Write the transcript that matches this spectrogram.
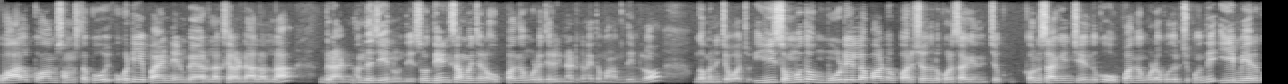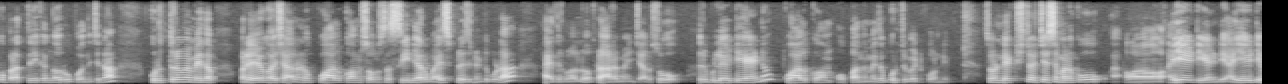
క్వాల్కామ్ సంస్థకు ఒకటి పాయింట్ ఎనభై ఆరు లక్షల డాలర్ల గ్రాంట్ అందజేయనుంది. సో దీనికి సంబంధించిన ఒప్పందం కూడా జరిగినట్టుగానైతే మనం దీనిలో గమనించవచ్చు. ఈ సొమ్ముతో మూడేళ్ళ పాటు పరిశోధనలు కొనసాగించు కొనసాగించేందుకు ఒప్పందం కూడా కుదుర్చుకుంది. ఈ మేరకు ప్రత్యేకంగా రూపొందించిన కృత్రిమ మీద ప్రయోగశాలను క్వాల్కామ్ సంస్థ సీనియర్ వైస్ ప్రెసిడెంట్ కూడా హైదరాబాద్లో ప్రారంభించారు. So triple IT and Qualcomm ఒప్పందం అయితే గుర్తుపెట్టుకోండి. సో నెక్స్ట్ వచ్చేసి మనకు ఐఐటి అండి. ఐఐటి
